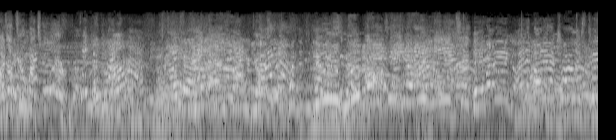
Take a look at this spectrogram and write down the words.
I got too much hair. Okay. You guys gonna put this together? Anybody, anybody on Charlie's team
